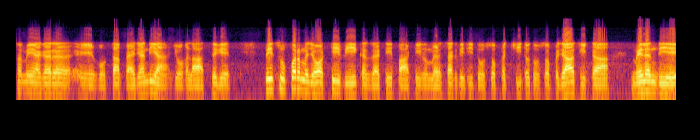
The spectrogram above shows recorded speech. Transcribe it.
ਸਮੇਂ ਅਗਰ ਇਹ ਵੋਟਾਂ ਪੈ ਜਾਂਦੀਆਂ, ਜੋ ਹਾਲਾਤ ਸੀਗੇ ਵੀ ਸੁਪਰ ਮੈਜੋਰਟੀ ਵੀ ਕੰਜ਼ਰਵੇਟਿਵ ਪਾਰਟੀ ਨੂੰ ਮਿਲ ਸਕਦੀ ਸੀ। 225 ਤੋਂ 250 ਸੀਟਾਂ ਮਿਲਣ ਦੀ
